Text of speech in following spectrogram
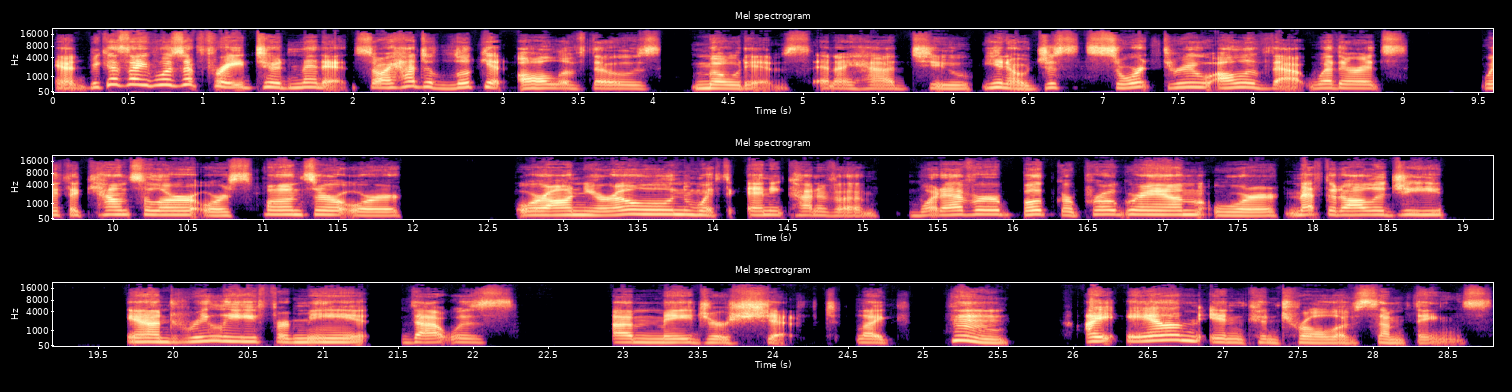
and because I was afraid to admit it. So I had to look at all of those motives and I had to, you know, just sort through all of that, whether it's with a counselor or sponsor or or on your own with any kind of a whatever book or program or methodology. And really for me, that was a major shift. Like, hmm, I am in control of some things.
